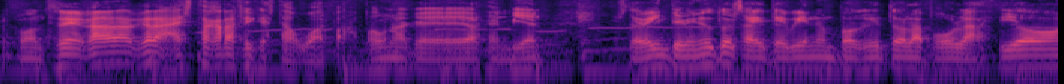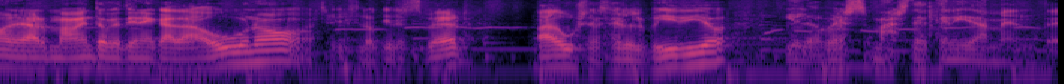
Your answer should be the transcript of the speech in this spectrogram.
encontré esta gráfica está guapa, para una que hacen bien. Pues de 20 minutos ahí te viene un poquito la población, el armamento que tiene cada uno. Si lo quieres ver, pausas el vídeo y lo ves más detenidamente.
